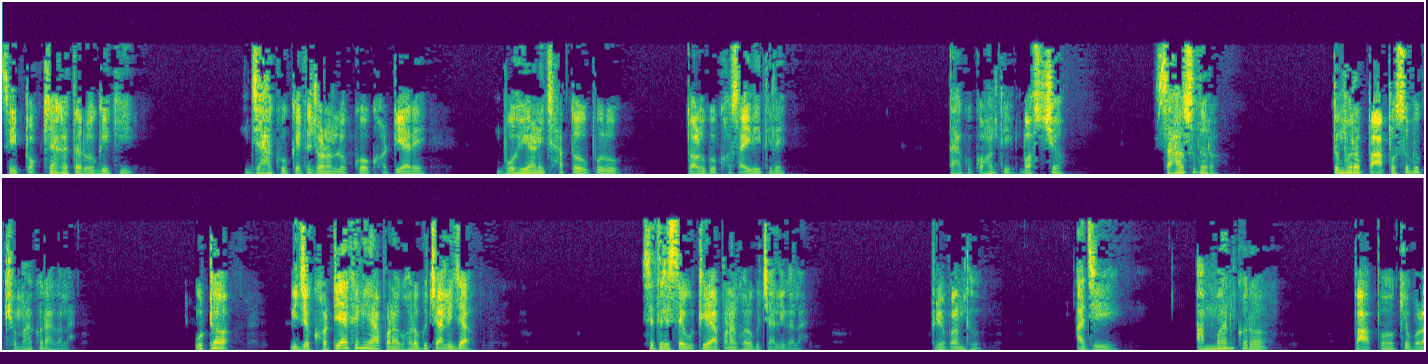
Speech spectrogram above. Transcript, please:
ସେହି ପକ୍ଷାଘାତ ରୋଗୀ କି ଯାହାକୁ କେତେଜଣ ଲୋକ ଖଟିଆରେ ବୋହି ଆଣି ଛାତ ଉପରୁ ତଳକୁ ଖସାଇ ଦେଇଥିଲେ ତାହାକୁ କହନ୍ତି ବଶ୍ଚ ସାହସ ଧର। ତୁମ୍ଭର ପାପ ସବୁ କ୍ଷମା କରାଗଲା। ଉଠ ନିଜ ଖଟିଆ ଖେନି ଆପଣା ଘରକୁ ଚାଲିଯାଅ। ସେଥିରେ ସେ ଉଠି ଆପଣା ଘରକୁ ଚାଲିଗଲା। ପ୍ରିୟ ବନ୍ଧୁ ଆଜି ଆମମାନଙ୍କର ପାପ କେବଳ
